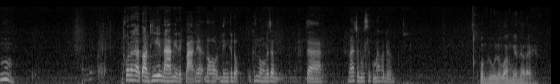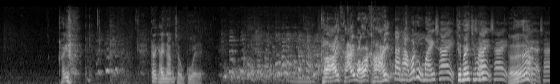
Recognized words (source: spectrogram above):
อืมโทษนะคะตอนที่น้ำอยู่ในปากเนี่ยลองเอาลิ้นกระดกขึ้นลงแล้วจะจะน่าจะรู้สึกมากกว่าเดิม ผมรู้แล้วว่าเหมือนอะไร คล้าย คล้ายๆน้ำเฉาก๊วยอะ คล้ายคล้ายบอกว่าคล้าย แต่ถามว่าถูกไหมใช่ ใช่ไหมใช่ไหม ใช่ใช่เออ ใช่ค่ะใช่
